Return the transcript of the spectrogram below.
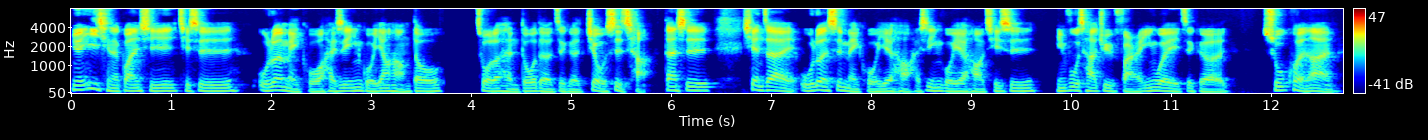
因为疫情的关系，其实无论美国还是英国央行都。做了很多的这个救市场，但是现在无论是美国也好，还是英国也好，其实贫富差距反而因为这个纾困案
